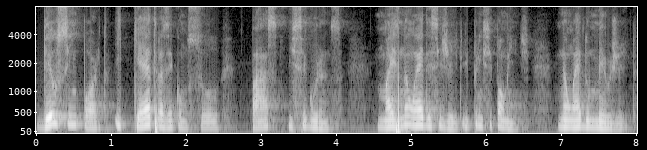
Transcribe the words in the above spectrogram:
Deus se importa e quer trazer consolo, paz e segurança. Mas não é desse jeito, e principalmente, não é do meu jeito.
